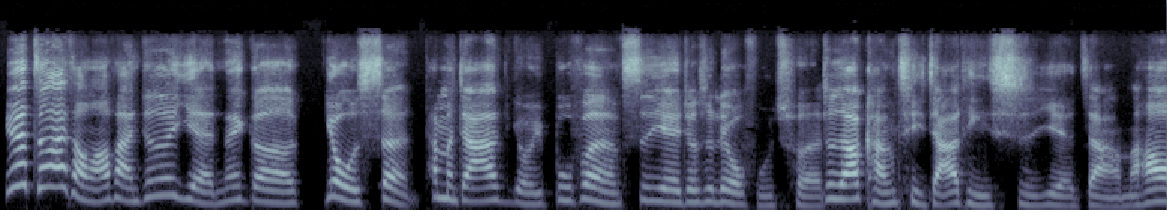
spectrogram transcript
因为真爱找麻烦就是演那个佑胜，他们家有一部分事业就是六福村，就是要扛起家庭事业这样。然后，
